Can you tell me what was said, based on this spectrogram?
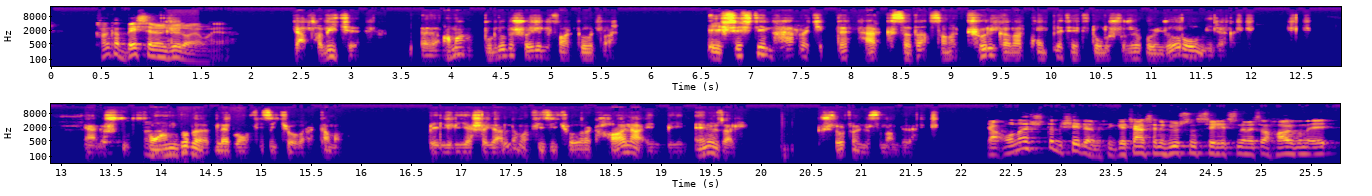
Kanka 5 sene önceydi o ama ya. Ya tabii ki. Ee, ama burada da şöyle bir farklılık var. Eşleştiğin her rakipte, her kısada sana Curry kadar komple tehdit oluşturacak oyuncular olmayacak. Yani şu, şu anda da LeBron fiziki olarak tamam belli bir yaşa geldi ama fiziki olarak hala NBA'in en özel 3-4 oyuncusundan biri. Ya ona işte bir şey derim. Mesela geçen sene Houston serisinde mesela Harden'la e-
